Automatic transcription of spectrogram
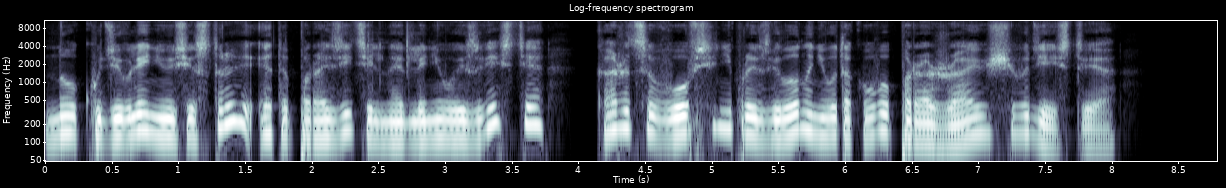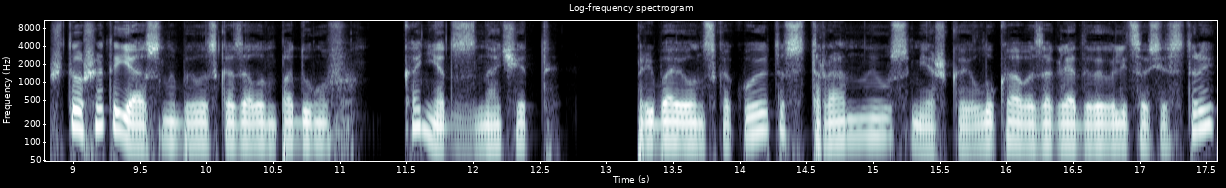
но, к удивлению сестры, это поразительное для него известие, кажется, вовсе не произвело на него такого поражающего действия. «Что ж, это ясно было», — сказал он, подумав. «Конец, значит», — прибавил он с какой-то странной усмешкой, лукаво заглядывая в лицо сестры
